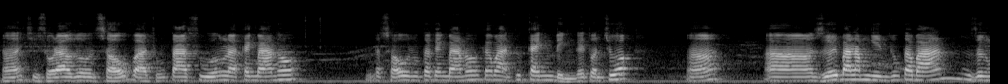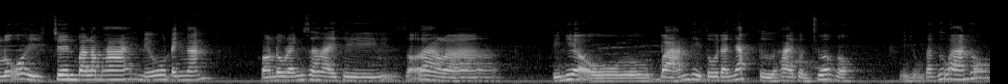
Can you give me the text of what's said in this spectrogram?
Đấy, chỉ số Dow Jones xấu và chúng ta xu hướng là canh bán thôi. Chúng ta xấu chúng ta canh bán thôi. Các bạn cứ canh đỉnh cái tuần trước. Đó. À, dưới 35.000 chúng ta bán dừng lỗ thì trên 352 nếu đánh ngắn. Còn đâu đánh dài thì rõ ràng là tín hiệu bán thì tôi đã nhắc từ hai tuần trước rồi. Thì chúng ta cứ bán thôi.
